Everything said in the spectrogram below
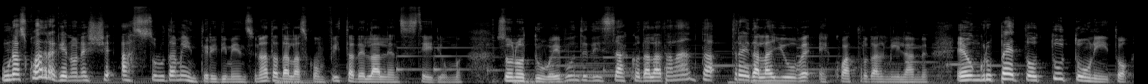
una squadra che non esce assolutamente ridimensionata dalla sconfitta dell'Allianz Stadium. Sono due i punti di distacco dall'Atalanta, tre dalla Juve e quattro dal Milan. È un gruppetto tutto unito,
